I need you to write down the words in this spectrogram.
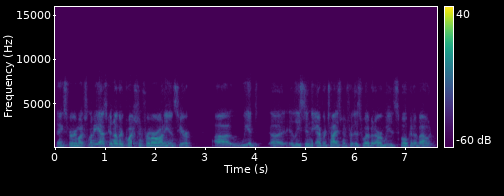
Thanks very much. Let me ask another question from our audience here. Uh, we had uh, at least in the advertisement for this webinar, we had spoken about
